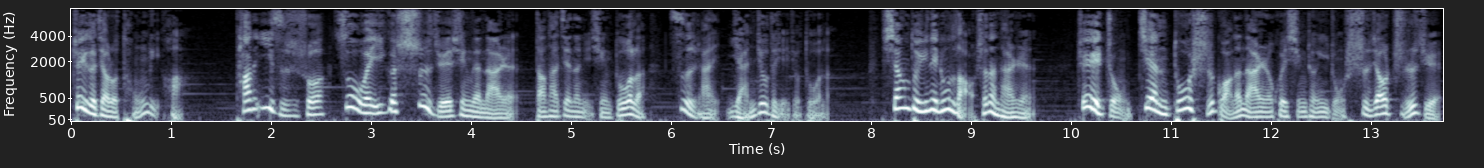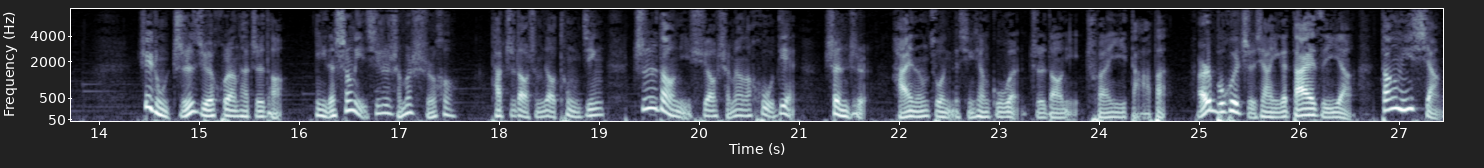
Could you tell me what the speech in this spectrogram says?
这个叫做同理化。他的意思是说，作为一个视觉性的男人，当他见的女性多了，自然研究的也就多了。相对于那种老实的男人。这种见多识广的男人会形成一种视交直觉，这种直觉会让他知道你的生理期是什么时候，他知道什么叫痛经，知道你需要什么样的护垫，甚至还能做你的形象顾问，指导你穿衣打扮，而不会只像一个呆子一样，当你想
